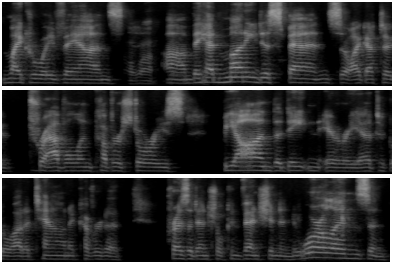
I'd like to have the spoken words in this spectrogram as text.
microwave vans, Oh, wow. um, they had money to spend. So I got to travel and cover stories beyond the Dayton area to go out of town. I covered a presidential convention in New Orleans and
